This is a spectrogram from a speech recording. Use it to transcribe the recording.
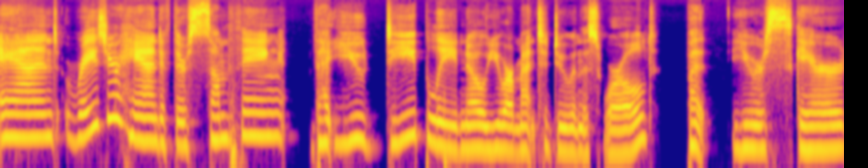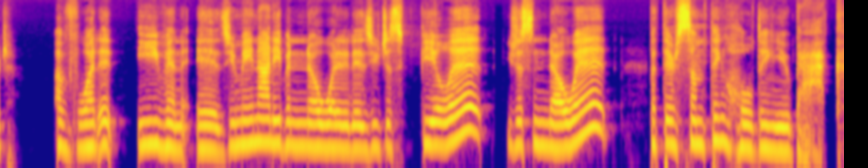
And raise your hand if there's something that you deeply know you are meant to do in this world, but you're scared of what it even is. You may not even know what it is. You just feel it. You just know it, but there's something holding you back.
